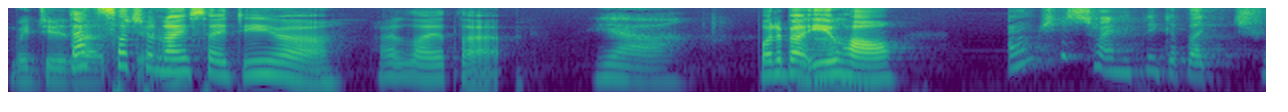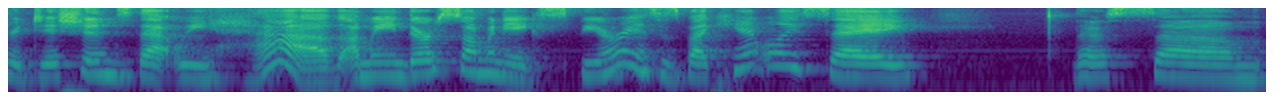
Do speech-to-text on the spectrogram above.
We do that. That's such a nice idea. I like that. yeah What about you, um, Hall? I'm just trying to think of like traditions that we have. I mean, there's so many experiences, but I can't really say there's some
